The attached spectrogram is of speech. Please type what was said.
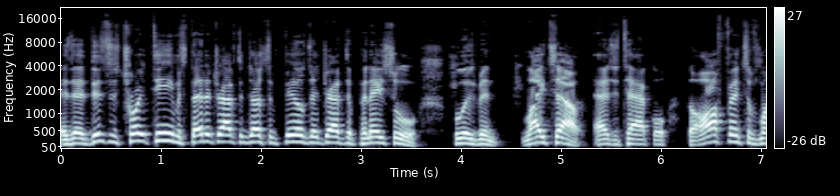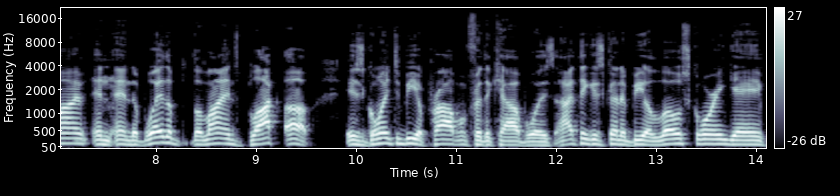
is that this Detroit team, instead of drafting Justin Fields, they drafted Penei Sewell, who has been lights out as a tackle. The offensive line and, and the way the, the Lions block up is going to be a problem for the Cowboys. I think it's going to be a low scoring game,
